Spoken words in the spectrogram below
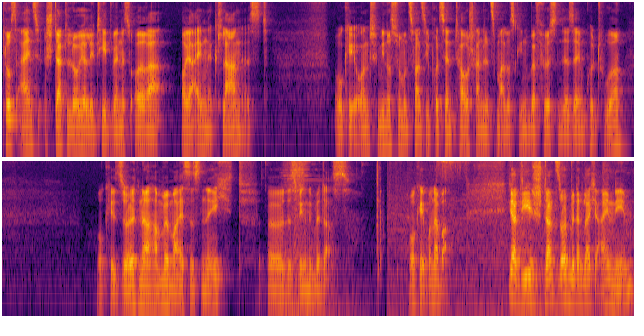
Plus eins Stadtloyalität, wenn es eurer, euer eigener Clan ist. Okay, und minus 25% Tauschhandelsmalus gegenüber Fürsten derselben Kultur. Okay, Söldner haben wir meistens nicht. Äh, deswegen nehmen wir das. Okay, wunderbar. Ja, die Stadt sollten wir dann gleich einnehmen.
